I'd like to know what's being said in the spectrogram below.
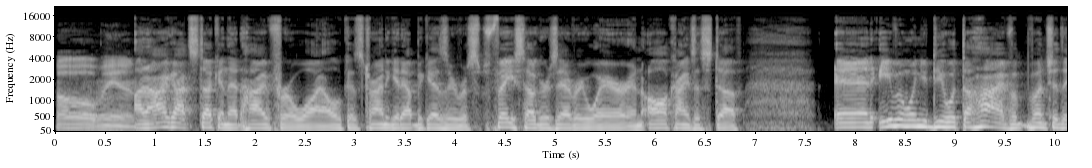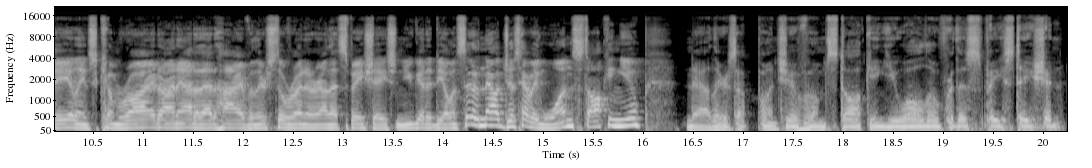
oh man And I got stuck in that hive for a while because trying to get out because there was face huggers everywhere and all kinds of stuff. And even when you deal with the hive, a bunch of the aliens come right on out of that hive and they're still running around that space station. You got to deal. Instead of now just having one stalking you, now there's a bunch of them stalking you all over the space station.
